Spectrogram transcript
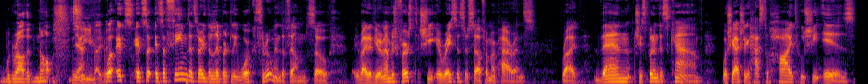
would rather not see you maybe. Well, it's it's a it's a theme that's very deliberately worked through in the film. So, right, if you remember, first she erases herself from her parents, right? Then she's put in this camp where she actually has to hide who she is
